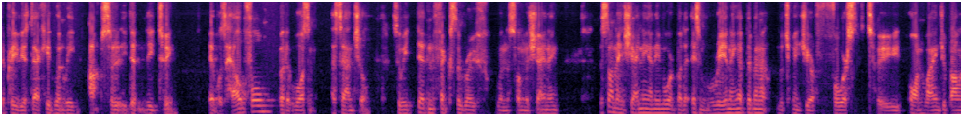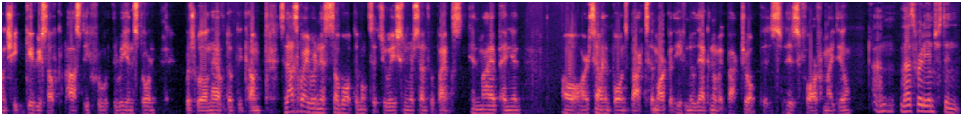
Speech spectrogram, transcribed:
the previous decade when we absolutely didn't need to. It was helpful, but it wasn't essential. So we didn't fix the roof when the sun was shining the sun ain't shining anymore, but it isn't raining at the minute, which means you're forced to unwind your balance sheet, give yourself capacity for the rainstorm, which will inevitably come. So that's why we're in this suboptimal situation where central banks, in my opinion, are selling bonds back to the market, even though the economic backdrop is is far from ideal. Um, that's really interesting,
